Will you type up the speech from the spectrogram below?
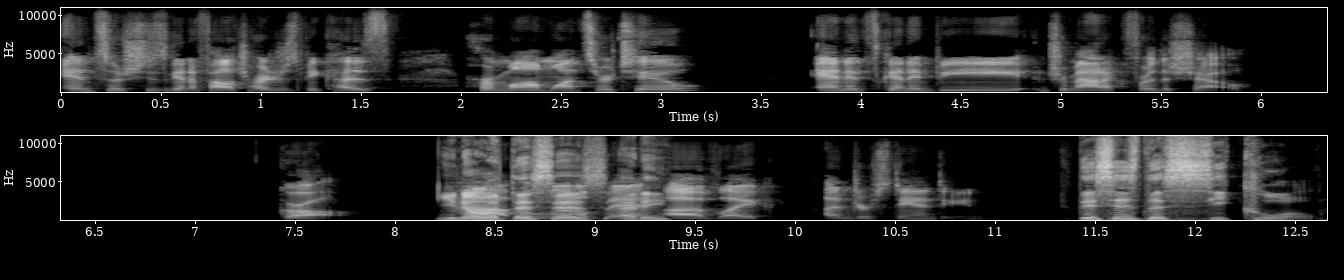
and so she's going to file charges because her mom wants her to, and it's going to be dramatic for the show. Girl, you know what this is eddie Of like understanding. This is the sequel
